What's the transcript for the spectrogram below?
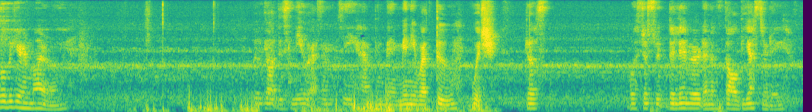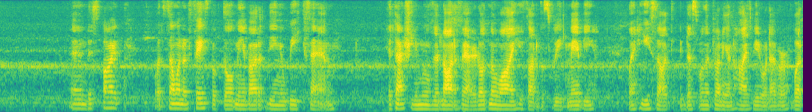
Over here in my room, we've got this new SMC Hampton Bay Minuet 2, which just was just delivered and installed yesterday. And despite what someone on Facebook told me about it being a weak fan, it actually moved a lot of air. I don't know why he thought it was weak. Maybe when he thought it just wasn't running on high speed or whatever. But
